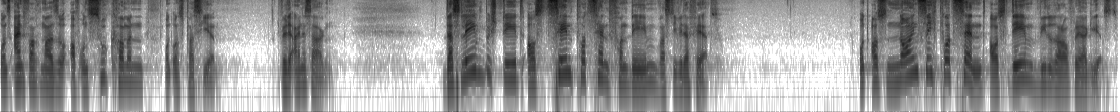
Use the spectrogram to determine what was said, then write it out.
uns einfach mal so auf uns zukommen und uns passieren? Ich will dir eines sagen. Das Leben besteht aus 10% von dem, was dir widerfährt und aus 90 Prozent aus dem, wie du darauf reagierst.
